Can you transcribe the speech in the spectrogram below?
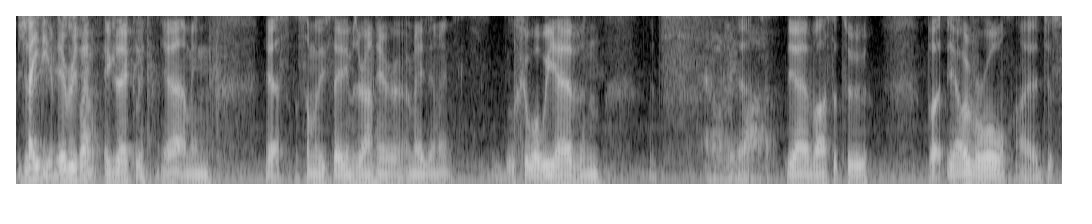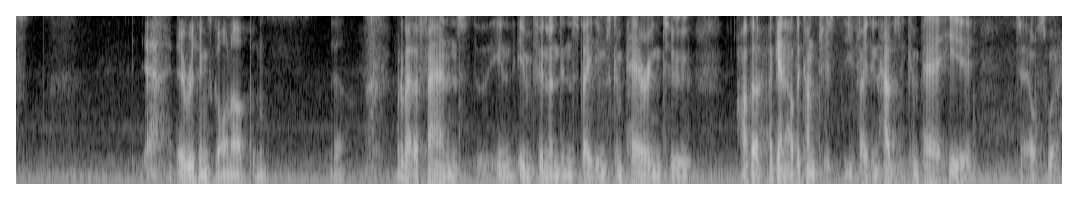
just stadiums everything as well. exactly. Yeah, I mean, yes, some of these stadiums around here are amazing. I mean, look at what we have, and it's and Yeah. Vaasa. yeah, Vasa too. But yeah, overall, I just yeah, everything's gone up, and yeah. What about the fans in, in Finland in the stadiums comparing to other again other countries that you played in? How does it compare here to elsewhere?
